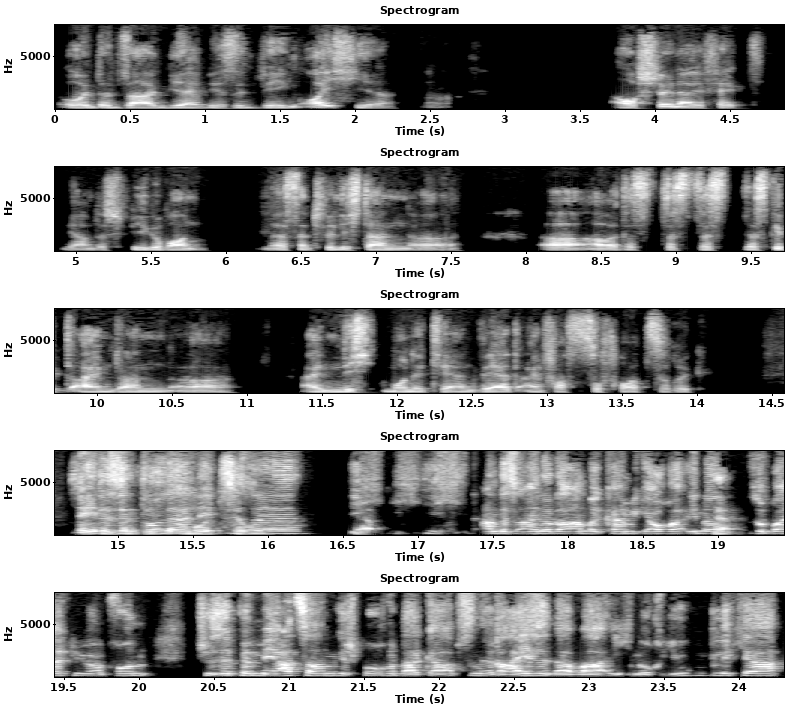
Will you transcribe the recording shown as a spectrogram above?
Und dann sagen wir, wir sind wegen euch hier. Auch schöner Effekt. Wir haben das Spiel gewonnen. Das ist natürlich dann, äh, äh, aber das, das, das, das gibt einem dann äh, einen nicht monetären Wert einfach sofort zurück. So nee, das diese, sind tolle Erlebnisse. Ich, ja. ich, ich, an das eine oder andere kann mich auch erinnern. Ja. Zum Beispiel, wir haben von Giuseppe Merz angesprochen, da gab es eine Reise, da war ich noch Jugendlicher.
